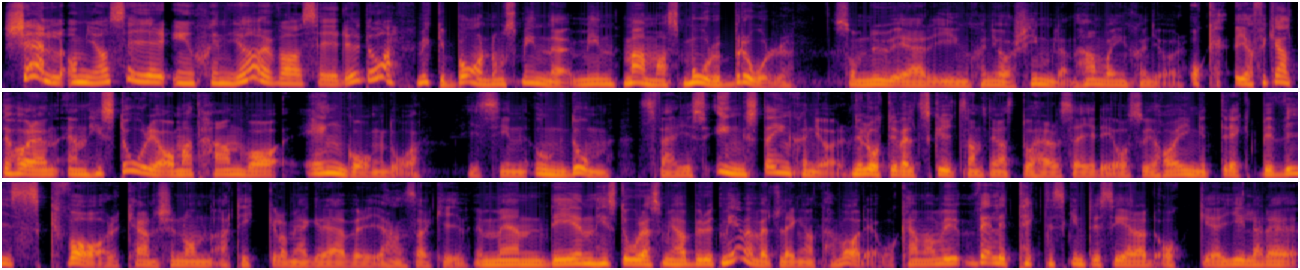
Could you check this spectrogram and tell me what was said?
Kjell, om jag säger ingenjör, vad säger du då? Mycket barndomsminne. Min mammas morbror som nu är i ingenjörshimlen. Han var ingenjör. Och jag fick alltid höra en, en historia om att han var en gång då, i sin ungdom Sveriges yngsta ingenjör. Nu låter det väldigt skrytsamt när jag står här och säger det, och så jag har inget direkt bevis kvar, kanske någon artikel om jag gräver i hans arkiv. Men det är en historia som jag har burit med mig väldigt länge att han var det. Och han var väldigt tekniskt intresserad och eh, gillade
